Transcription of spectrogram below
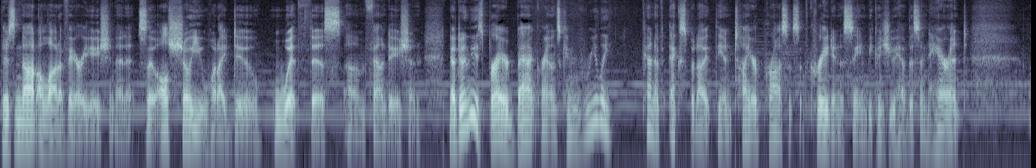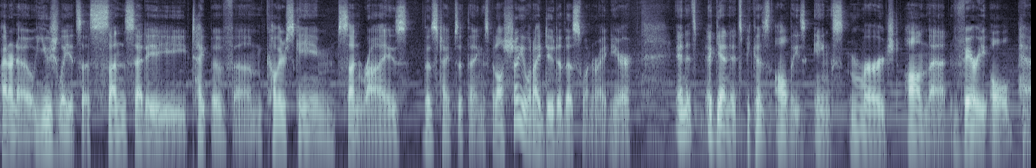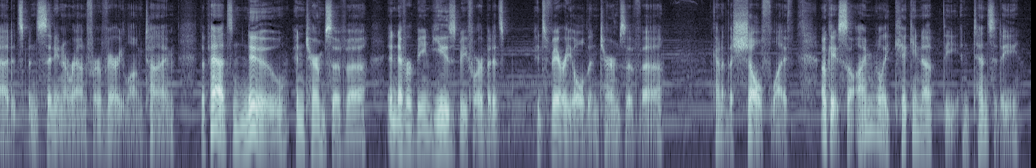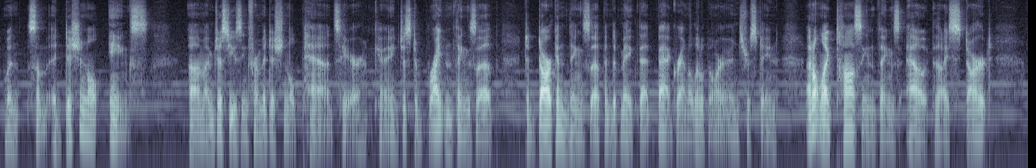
There's not a lot of variation in it, so I'll show you what I do with this um, foundation. Now doing these brayered backgrounds can really kind of expedite the entire process of creating a scene because you have this inherent I don't know, usually it's a sunsetty type of um, color scheme, sunrise, those types of things. But I'll show you what I do to this one right here. And it's again, it's because all these inks merged on that very old pad. It's been sitting around for a very long time. The pad's new in terms of uh, it never being used before, but it's it's very old in terms of uh, kind of the shelf life. Okay, so I'm really kicking up the intensity with some additional inks um, I'm just using from additional pads here, okay, just to brighten things up, to darken things up, and to make that background a little bit more interesting. I don't like tossing things out that I start.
